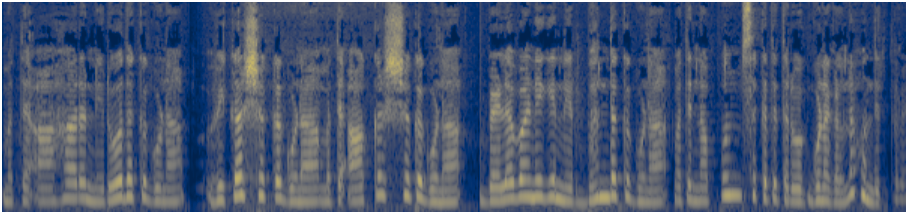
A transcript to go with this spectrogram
ಮತ್ತೆ ಆಹಾರ ನಿರೋಧಕ ಗುಣ ವಿಕರ್ಷಕ ಗುಣ ಮತ್ತೆ ಆಕರ್ಷಕ ಗುಣ ಬೆಳವಣಿಗೆ ನಿರ್ಬಂಧಕ ಗುಣ ಮತ್ತೆ ನಪುಂಸಕತೆ ತರುವ ಗುಣಗಳನ್ನ ಹೊಂದಿರ್ತವೆ.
